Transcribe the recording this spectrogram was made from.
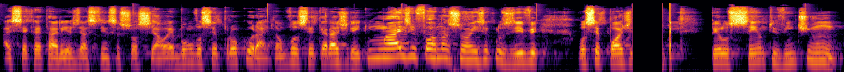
as secretarias de assistência social. É bom você procurar. Então você terá direito. Mais informações, inclusive, você pode pelo 121. O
